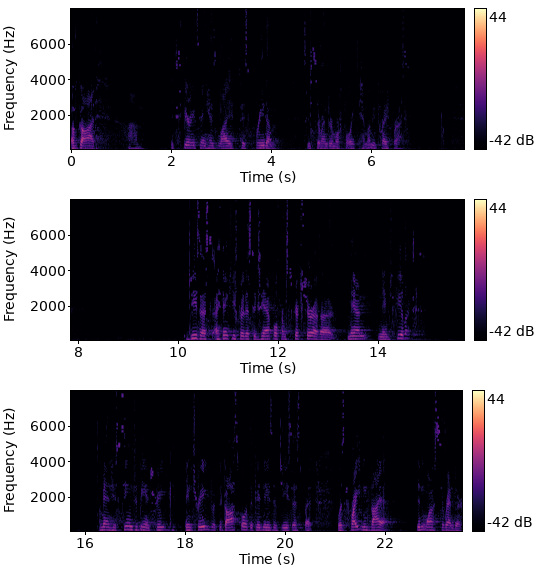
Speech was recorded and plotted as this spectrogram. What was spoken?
of God, um, experiencing His life, His freedom, as we surrender more fully to Him. Let me pray for us. Jesus, I thank you for this example from Scripture of a man named Felix a man who seemed to be intrigued, intrigued with the gospel, with the good news of Jesus, but was frightened by it, didn't want to surrender.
